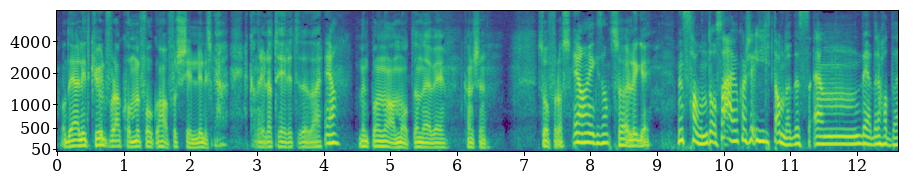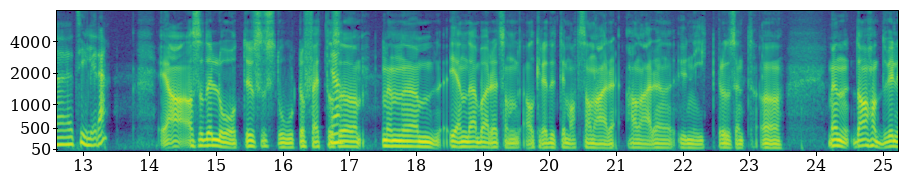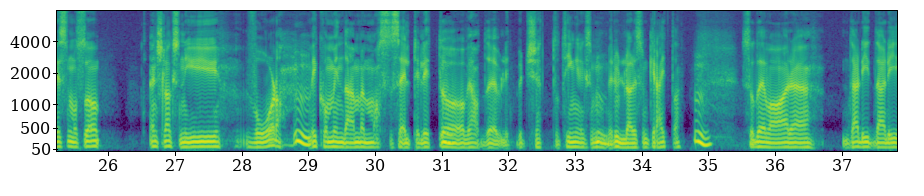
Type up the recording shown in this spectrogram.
Og det er litt kult, for da kommer folk og har forskjellige liksom, Ja, jeg kan relatere til det der. ja, Men på en annen måte enn det vi kanskje så for oss. ja, ikke sant. Så det er litt gøy. Men soundet også er jo kanskje litt annerledes enn det dere hadde tidligere. Ja, altså det låter jo så stort og fett, og Ja. Men øhm, igjen, det er bare et sånn all kreditt til Mats. Han er, han er en unik produsent. Uh, men da hadde vi liksom også en slags ny vår, da. Vi kom inn der med masse selvtillit, og, vi hadde litt budsjett, og ting liksom mm. rulla liksom greit, da. Så det var øh, Det er de, de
